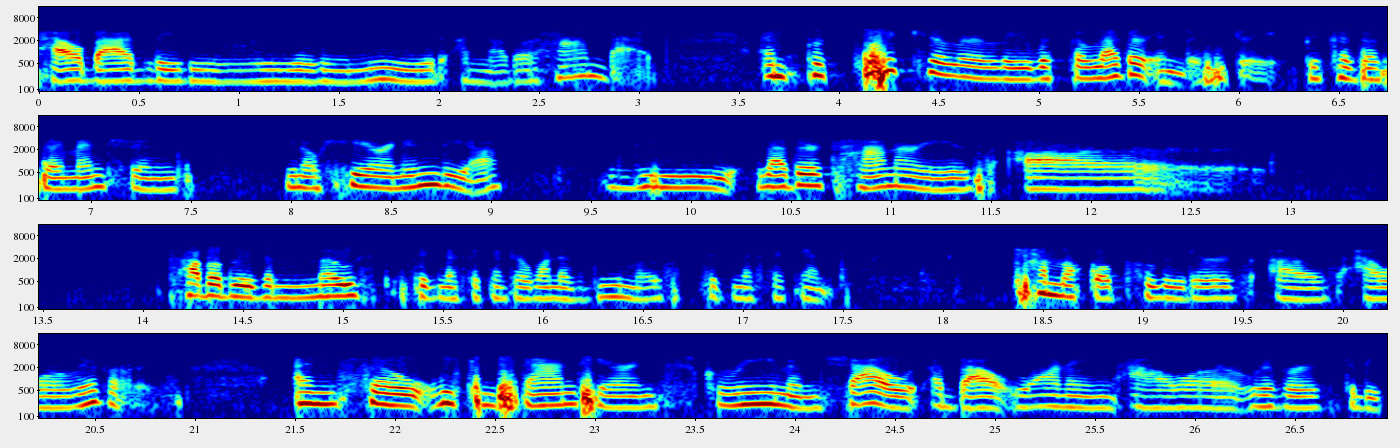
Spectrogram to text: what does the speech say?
how badly we really need another handbag. And particularly with the leather industry, because as I mentioned, you know, here in India, the leather tanneries are probably the most significant or one of the most significant chemical polluters of our rivers. And so we can stand here and scream and shout about wanting our rivers to be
